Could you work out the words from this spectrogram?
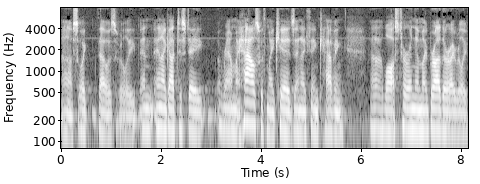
Uh, so I, that was really, and, and I got to stay around my house with my kids, and I think having uh, lost her and then my brother, I really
